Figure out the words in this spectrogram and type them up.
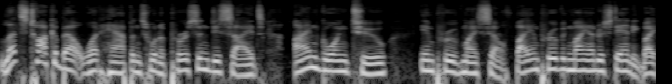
Let's talk about what happens when a person decides I'm going to improve myself, by improving my understanding, by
